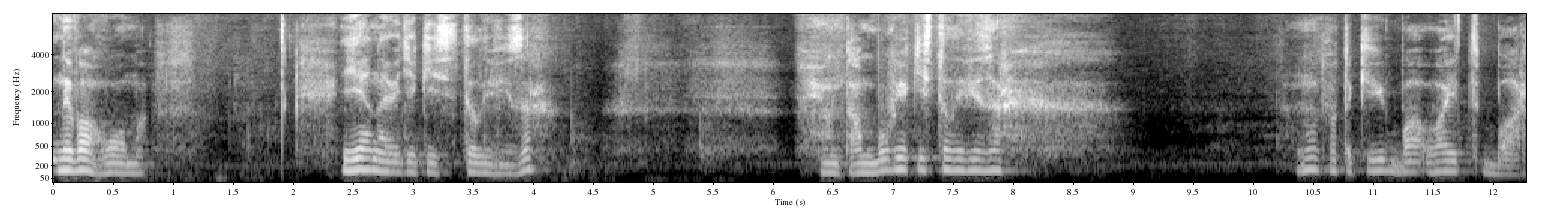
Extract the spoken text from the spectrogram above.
невагома. Є навіть якийсь телевізор. І он там був якийсь телевізор. Ну, от такий white бар.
